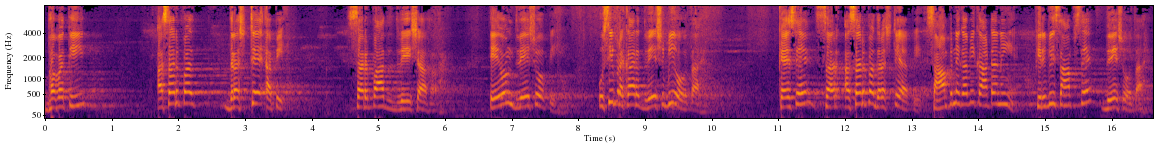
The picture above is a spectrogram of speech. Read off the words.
भवती असर्प दृष्टे अपि सर्पाद द्वेष एवं द्वेषोपि उसी प्रकार द्वेष भी होता है। कैसे? सर असर्प दृष्टे अपि। सांप ने कभी काटा नहीं है, फिर भी सांप से द्वेष होता है।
